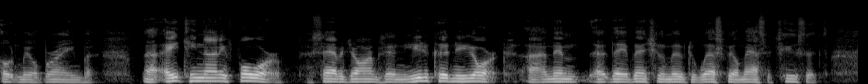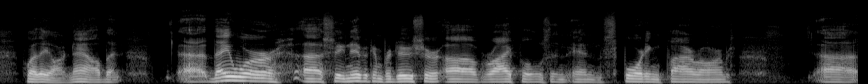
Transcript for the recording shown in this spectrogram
oatmeal brain, but uh, 1894, Savage Arms in Utica, New York, uh, and then uh, they eventually moved to Westfield, Massachusetts, where they are now. But uh, they were a significant producer of rifles and, and sporting firearms. Uh,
